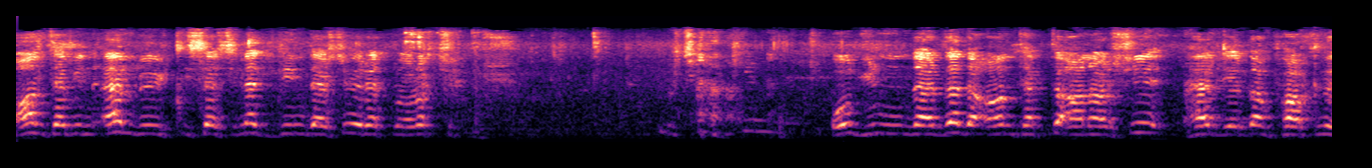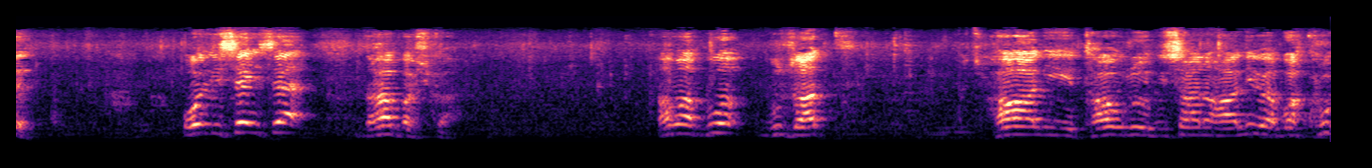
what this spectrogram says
Antep'in en büyük lisesine din dersi öğretmen olarak çıkmış. O günlerde de Antep'te anarşi her yerden farklı. O lise ise daha başka. Ama bu, bu zat hali, tavrı, lisanı hali ve vakur,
